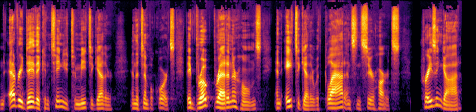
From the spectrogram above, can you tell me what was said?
And every day they continued to meet together in the temple courts. They broke bread in their homes and ate together with glad and sincere hearts praising God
